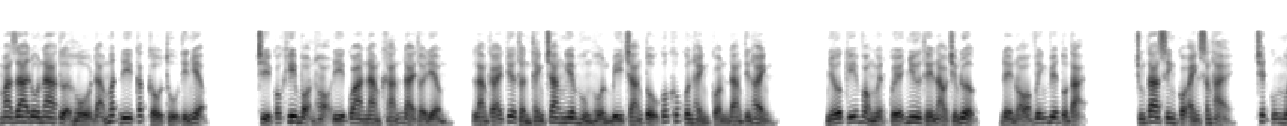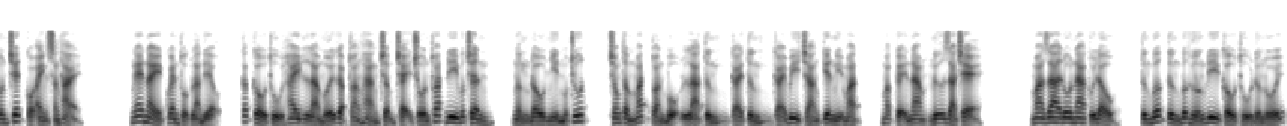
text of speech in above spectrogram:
Maradona tựa hồ đã mất đi các cầu thủ tín nhiệm. Chỉ có khi bọn họ đi qua nam khán đài thời điểm làm cái kia thần thánh trang nghiêm hùng hồn bi tráng tổ quốc khúc quân hành còn đang tiến hành. Nhớ kỹ vòng nguyệt quế như thế nào chiếm được, để nó vĩnh viễn tồn tại. Chúng ta sinh có ánh sáng thải, chết cũng muốn chết có ánh sáng thải. Nghe này quen thuộc làn điệu, các cầu thủ hay là mới gặp thoáng hàng chậm chạy trốn thoát đi bước chân, ngẩng đầu nhìn một chút, trong tầm mắt toàn bộ là từng cái từng cái bi tráng kiên nghị mặt, mặc kệ nam, nữ, già, trẻ. Maradona cúi đầu, từng bước từng bước hướng đi cầu thủ đường lối.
